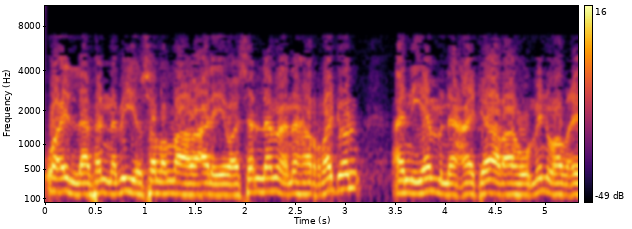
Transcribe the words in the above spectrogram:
وإلا فالنبي صلى الله عليه وسلم نهى الرجل أن يمنع جاره من وضع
